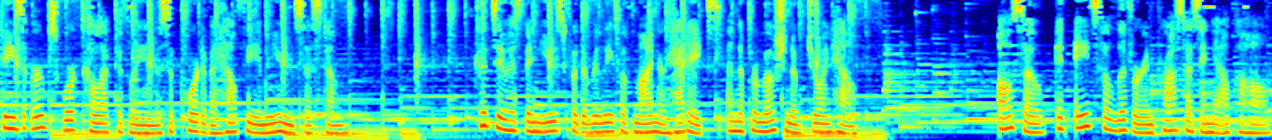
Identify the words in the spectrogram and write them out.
These herbs work collectively in the support of a healthy immune system. Kudzu has been used for the relief of minor headaches and the promotion of joint health. Also, it aids the liver in processing alcohol.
